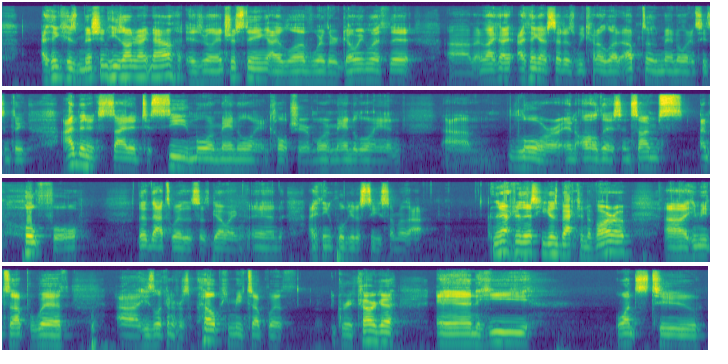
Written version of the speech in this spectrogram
I think his mission he's on right now is really interesting. I love where they're going with it. Um, and like I, I think I've said as we kind of led up to the Mandalorian season three, I've been excited to see more Mandalorian culture, more Mandalorian um, lore, and all this. And so I'm I'm hopeful that that's where this is going, and I think we'll get to see some of that. And then after this, he goes back to Nevarro. Uh, he meets up with. Uh, he's looking for some help. He meets up with Greef Karga, and he wants to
